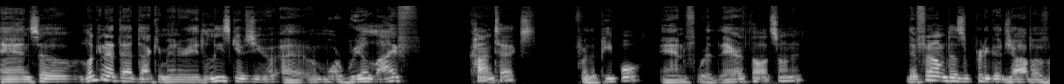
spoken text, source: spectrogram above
And so looking at that documentary, it at least gives you a, more real life context for the people and for their thoughts on it. The film does a pretty good job of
